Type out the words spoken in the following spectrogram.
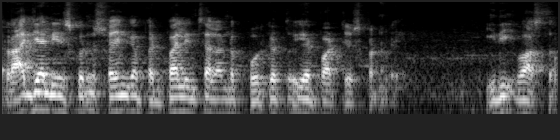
రాజ్యాలు వేసుకొని స్వయంగా పరిపాలించాలన్న కోరికతో ఏర్పాటు చేసుకున్నవే. ఇది వాస్తవం.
